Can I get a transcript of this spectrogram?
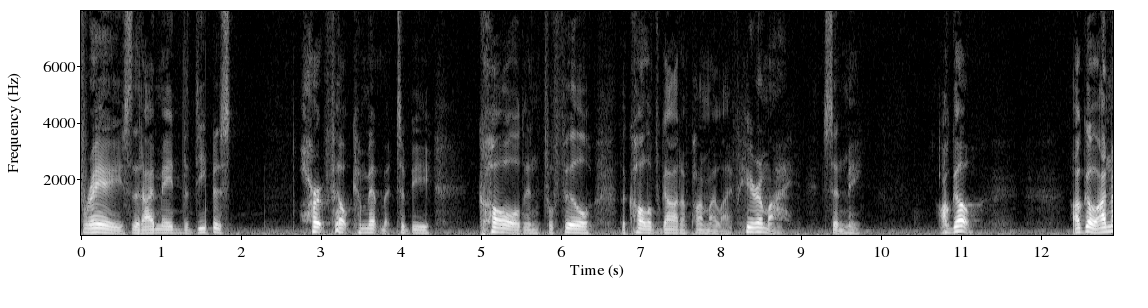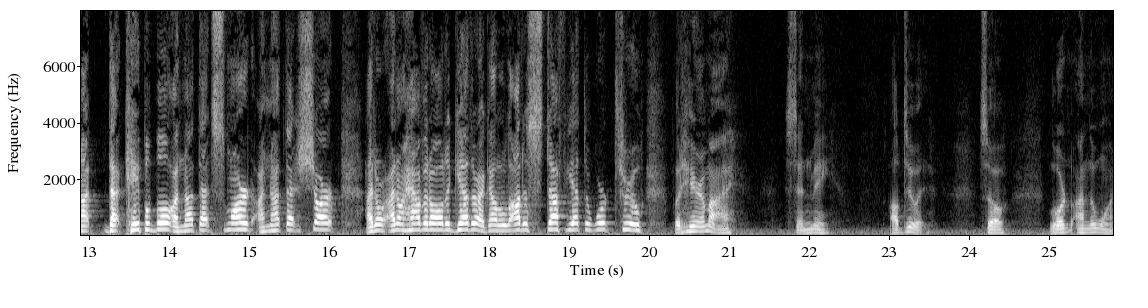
phrase that I made the deepest heartfelt commitment to be called and fulfill the call of God upon my life. Here am I. Send me. I'll go. I'll go. I'm not that capable. I'm not that smart. I'm not that sharp. I don't, I don't have it all together. I got a lot of stuff yet to work through. But here am I. Send me. I'll do it. So, Lord, I'm the one.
